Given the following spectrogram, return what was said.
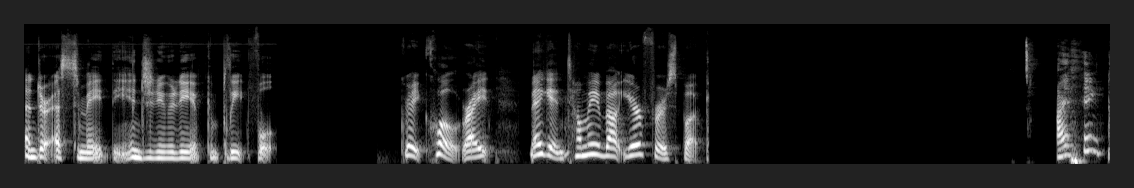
underestimate the ingenuity of complete fool. Great quote, right? Megan, tell me about your first book. I think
